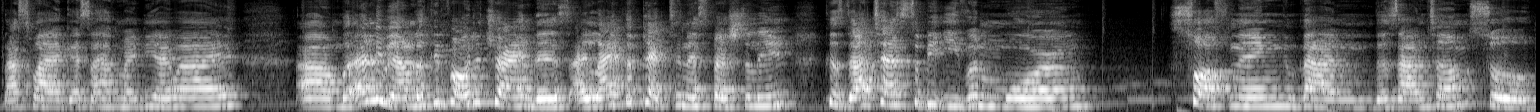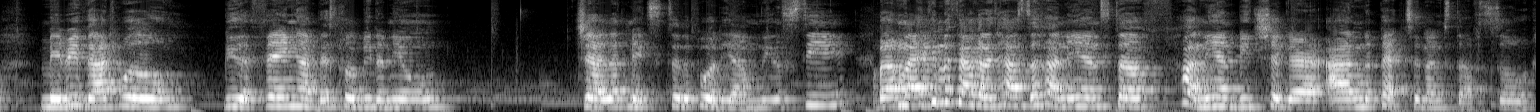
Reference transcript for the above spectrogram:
that's why I guess I have my DIY. Um, but anyway, I'm looking forward to trying this. I like the pectin especially because that tends to be even more softening than the xanthan. So maybe that will be the thing and this will be the new gel that makes it to the podium we'll see. But i'm liking the fact that it has the honey and stuff honey and beet sugar and the pectin and stuff. So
